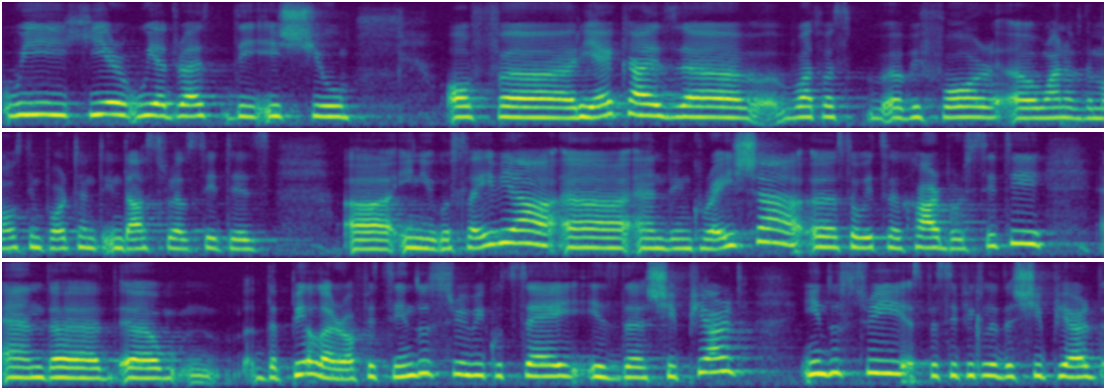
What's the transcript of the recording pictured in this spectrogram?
we here we addressed the issue of uh, Rijeka as what was before one of the most important industrial cities in Yugoslavia uh, and in Croatia. Uh, so it's a harbor city, and the pillar of its industry, we could say, is the shipyard industry, specifically the shipyard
